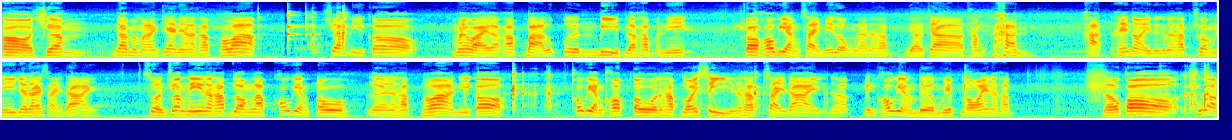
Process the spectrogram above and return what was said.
ก็เชื่อมได้ประมาณแค่นี้แหละครับ เพราะว่าเชื่อมอีกก็ ไม่ไหวแล้วครับ บ่าลูกปืนบีบแล้วครับ อันนี้ก็เขาเหวี่ยงใส่ไม่ลงแล้วนะครับ เดี๋ยวจะทำการขัดให้หน่อยหนึ่งนะครับ ช่วงนี้จะได้ใส่ได้ ส่วนช่วงนี้นะครับรองรับเข้าเหวี่ยงโตเลยนะครับ เพราะว่าอันนี้ก็เข้าเหวี่ยงครอบโตนะครับร้อยสี่นะครับ ใส่ได้นะครับ เป็นเข้าเหวี่ยงเดิมเว็บร้อยนะครับ แล้วก็ช่วง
